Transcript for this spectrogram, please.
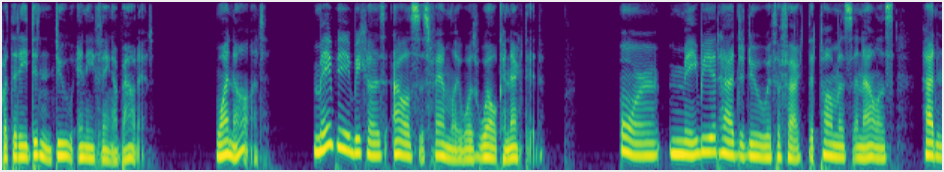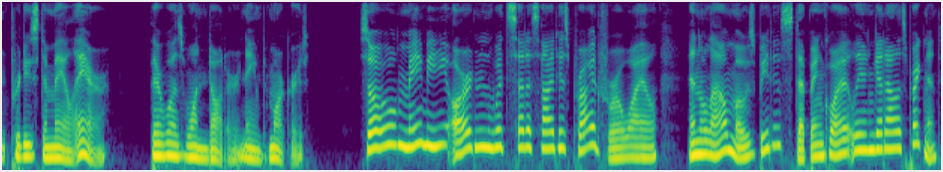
but that he didn't do anything about it. Why not? Maybe because Alice's family was well connected. Or maybe it had to do with the fact that Thomas and Alice hadn't produced a male heir. There was one daughter named Margaret. So maybe Arden would set aside his pride for a while and allow Mosby to step in quietly and get Alice pregnant.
